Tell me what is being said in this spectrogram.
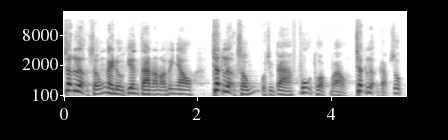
chất lượng sống ngày đầu tiên ta đã nói với nhau chất lượng sống của chúng ta phụ thuộc vào chất lượng cảm xúc.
